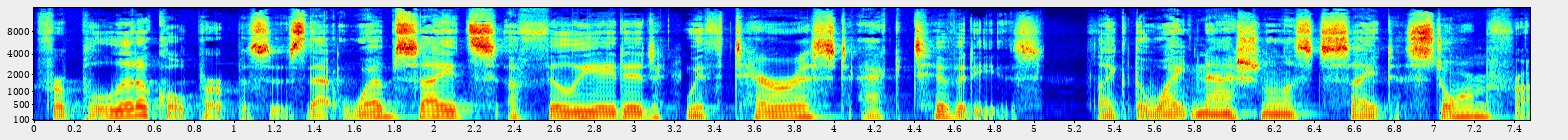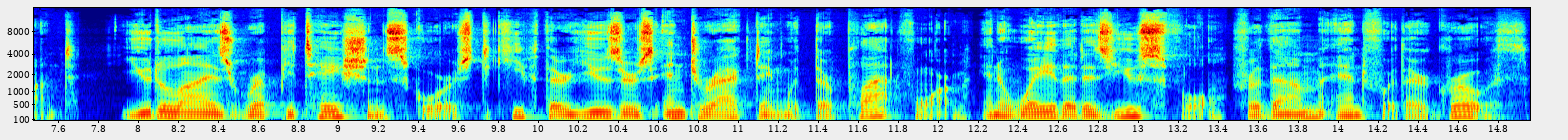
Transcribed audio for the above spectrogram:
for political purposes that websites affiliated with terrorist activities, like the white nationalist site Stormfront, utilize reputation scores to keep their users interacting with their platform in a way that is useful for them and for their growth.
